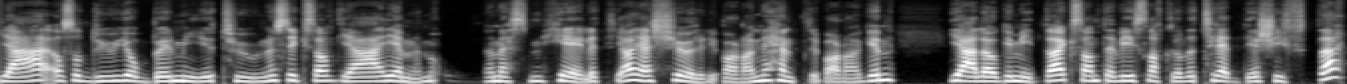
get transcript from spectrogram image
jeg, altså du jobber mye turnus, ikke sant. Jeg er hjemme med ungene nesten hele tida. Jeg kjører i barnehagen, jeg henter i barnehagen. Jeg lager middag, ikke sant. Vi snakker om det tredje skiftet.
